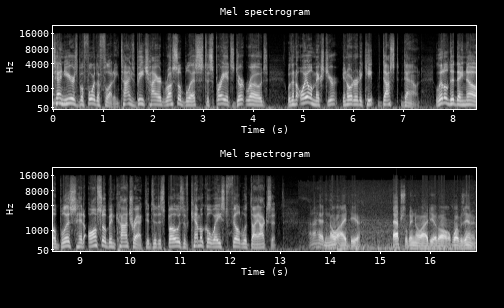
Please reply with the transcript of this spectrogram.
Ten years before the flooding, Times Beach hired Russell Bliss to spray its dirt roads with an oil mixture in order to keep dust down. Little did they know, Bliss had also been contracted to dispose of chemical waste filled with dioxin. And I had no idea, absolutely no idea at all what was in it.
